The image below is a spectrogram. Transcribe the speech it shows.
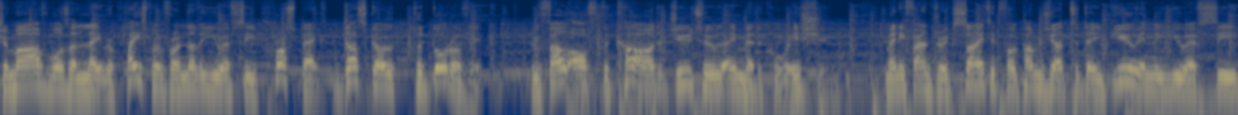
Chimaev was a late replacement for another UFC prospect, Dusko Todorovic, who fell off the card due to a medical issue. Many fans are excited for Khamzat to debut in the UFC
